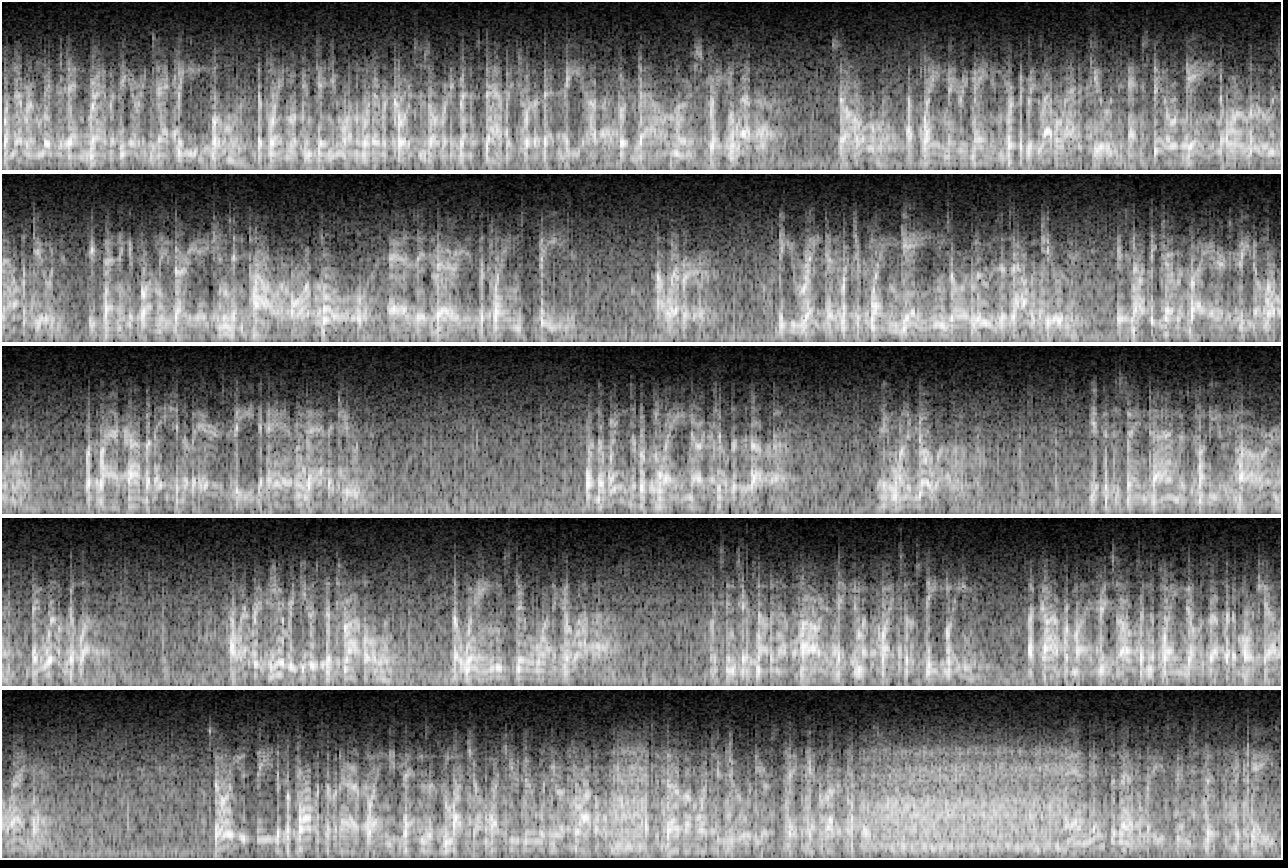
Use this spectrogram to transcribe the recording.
Whenever lift and gravity are exactly equal, the plane will continue on whatever course is already been established, whether that be up or down or straight and level. So, a plane may remain in perfectly level attitude and still gain or lose altitude, depending upon the variations in power or pull, as it varies the plane's speed. However, the rate at which a plane gains or loses altitude is not determined by airspeed alone, but by a combination of airspeed and attitude. When the wings of a plane are tilted up, they want to go up. If at the same time there's plenty of power, they will go up. However, if you reduce the throttle, the wings still want to go up. But since there's not enough power to take them up quite so steeply, a compromise results and the plane goes up at a more shallow angle. So you see, the performance of an airplane depends as much on what you do with your throttle as it does on what you do with your stick and rudder pedals. And incidentally, since this is the case,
